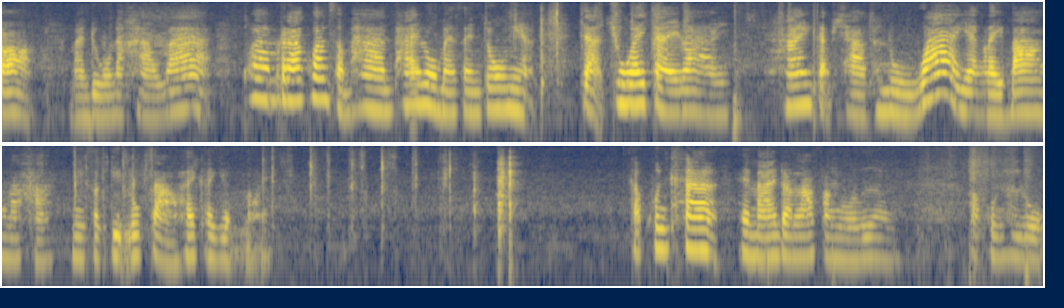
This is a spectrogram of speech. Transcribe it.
ก็ มาดูนะคะว่าความรักความสัมพันธ์ไพ่โรแมนต์เซนโจเนี่ยจะช่วยไกด์ไลน์ให้กับชาวธนูว่าอย่างไรบ้างนะคะ มีสกิดลูกสาวให้ขยับหน่อย ขอบคุณค่ะเห็นไหมดอลลาร์ฟังรู้เรื่อง ขอบคุณค่ะลูก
